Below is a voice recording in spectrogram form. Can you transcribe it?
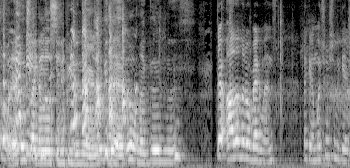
Oh, it looks like a little centipede in there. Look at that. Oh my goodness. They're all the little red ones. Look at them. Which one should we get?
